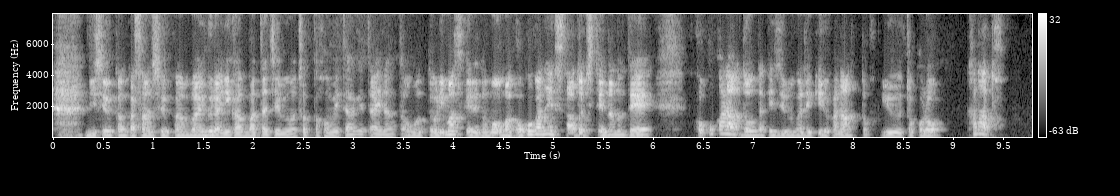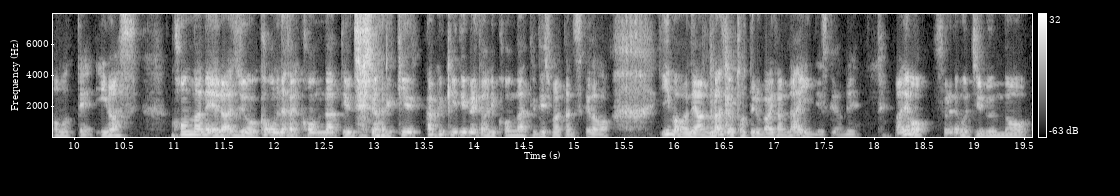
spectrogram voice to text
2週間か3週間前ぐらいに頑張った自分をちょっと褒めてあげたいなと思っておりますけれども、まあ、ここがね、スタート地点なので、ここからどんだけ自分ができるかなというところかなと思っています。こんなね、ラジオ、ごめんなさい、こんなって言ってしまって、せっかく聞いてくれたのにこんなって言ってしまったんですけど、今はね、あの、ラジオ撮ってる場合ではないんですけどね。まあでも、それでも自分の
